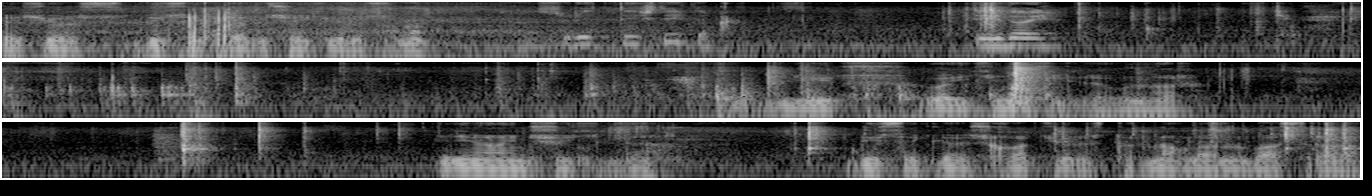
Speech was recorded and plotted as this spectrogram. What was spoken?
çekiyoruz. Dirsekleri çekiyoruz. Tamam. Sürekli değişti ki. Dayı. Bir ve ikinci filtre bunlar. Yine aynı şekilde dirsekleri çıkartıyoruz tırnaklarını bastırarak.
